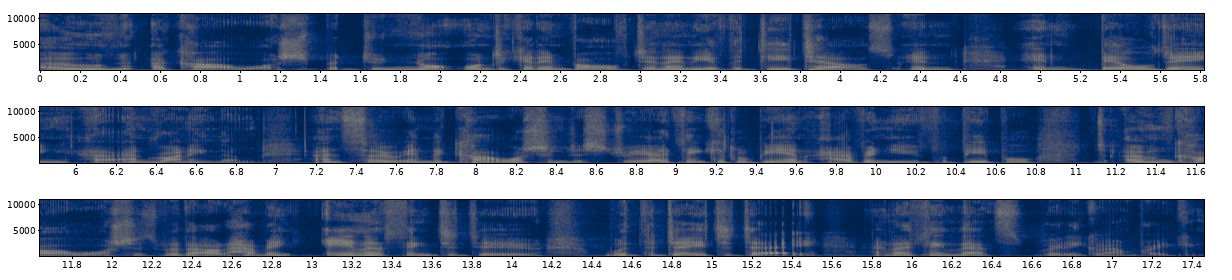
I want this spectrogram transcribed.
own a car wash but do not want to get involved in any of the details in, in building and running them. And so in the car wash industry, I think it'll be an avenue for people to own car washes without having anything to do with the day to day. And I think that's really groundbreaking.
